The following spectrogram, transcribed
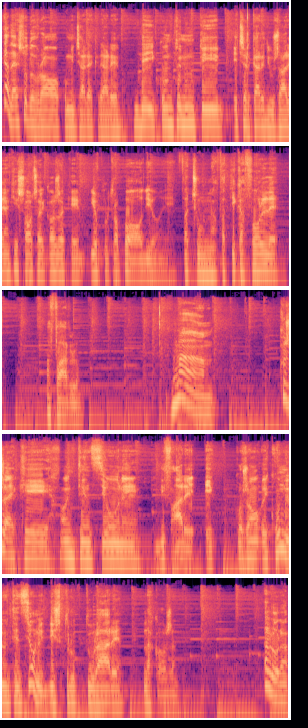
e adesso dovrò cominciare a creare dei contenuti e cercare di usare anche i social, cosa che io purtroppo odio e faccio una fatica folle a farlo. Ma cos'è che ho intenzione di fare e, cosa, e come ho intenzione di strutturare la cosa? Allora,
